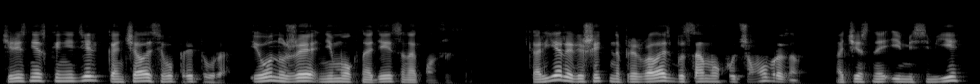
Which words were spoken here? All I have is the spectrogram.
Через несколько недель кончалась его притура, и он уже не мог надеяться на консульство. Карьера решительно прервалась бы самым худшим образом, а честное имя семьи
